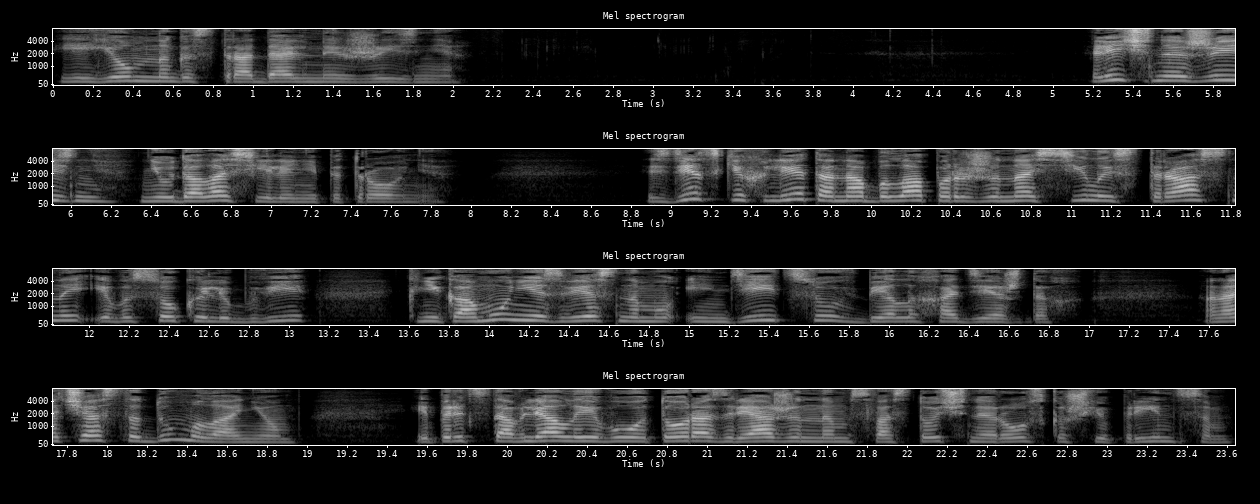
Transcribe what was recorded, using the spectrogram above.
ее многострадальной жизни. Личная жизнь не удалась Елене Петровне. С детских лет она была поражена силой страстной и высокой любви к никому неизвестному индейцу в белых одеждах. Она часто думала о нем и представляла его то разряженным с восточной роскошью принцем,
